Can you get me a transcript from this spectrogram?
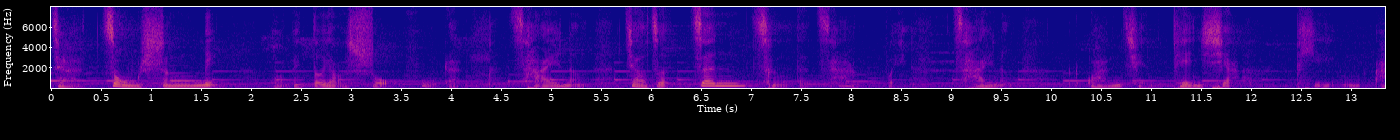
这众生命，我们都要守护的，才能叫做真诚的忏悔，才能完全天下平安。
